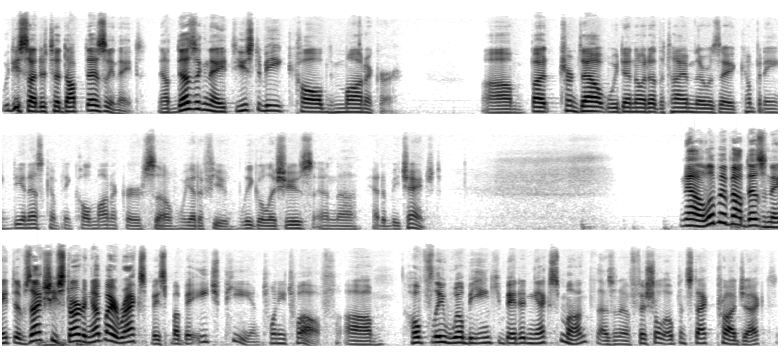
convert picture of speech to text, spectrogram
we decided to adopt designate. Now, designate used to be called moniker. Um, but turns out we didn't know it at the time. There was a company, DNS company called Moniker, so we had a few legal issues and uh, had to be changed. Now, a little bit about Designate. It was actually starting up by Rackspace, but by HP in 2012. Um, hopefully, will be incubated next month as an official OpenStack project,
